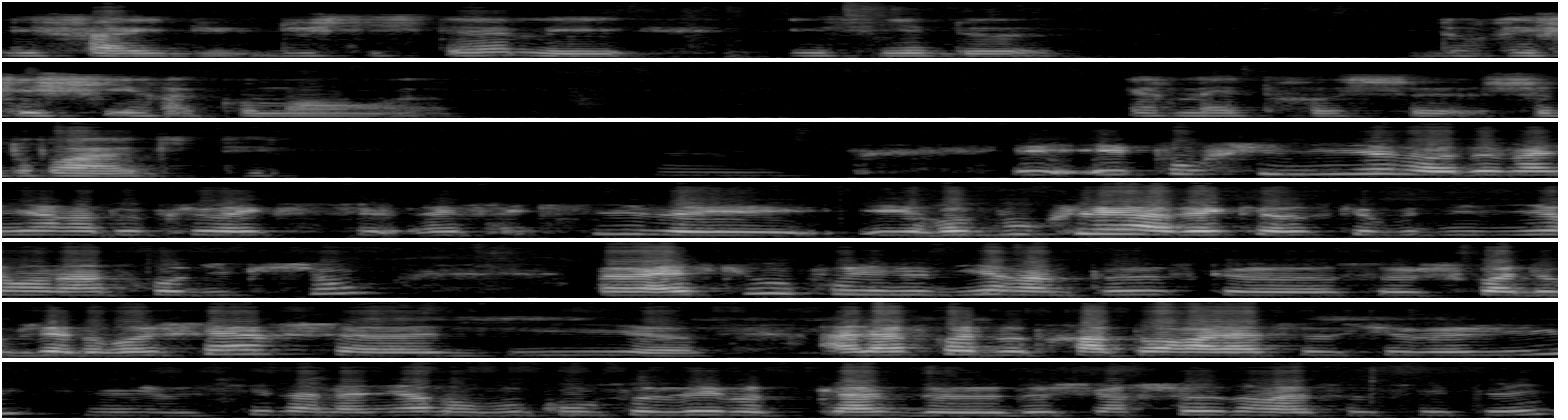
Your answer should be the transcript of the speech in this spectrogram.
les failles du, système et essayer de, réfléchir à comment euh, permettre ce, droit à habiter. Hmm. Et, pour finir euh, de manière un peu plus réflexive et, reboucler avec euh, ce que vous disiez en introduction, est-ce que vous pourriez nous dire un peu ce que ce choix d'objet de recherche dit à la fois de votre rapport à la sociologie, mais aussi de la manière dont vous concevez votre place de, chercheuse dans la société?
